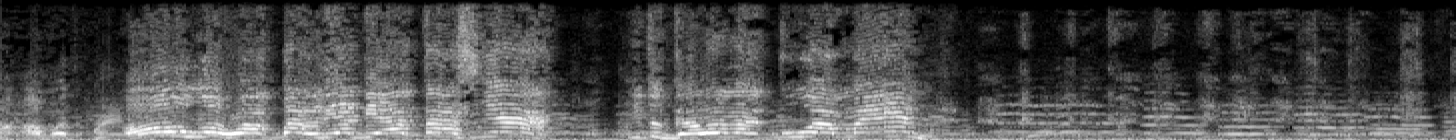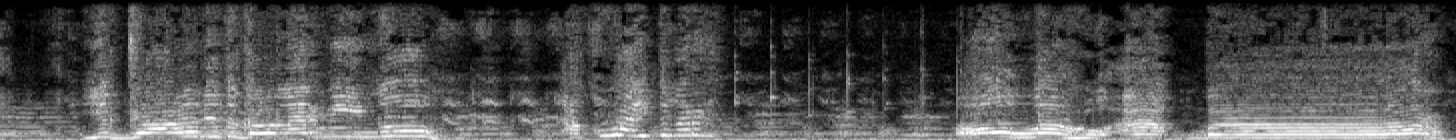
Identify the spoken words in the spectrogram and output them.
Ah, amat. Allahu Akbar, lihat di atasnya. Itu galon anak gua, men. Ya galon itu galon air minum. Aku itu merek. Allahu Akbar.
